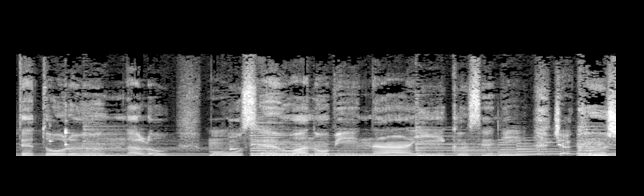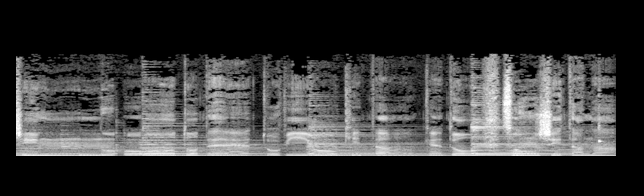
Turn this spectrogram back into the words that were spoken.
て取るんだろう。もう背は伸びないくせに着信の音で飛び起きたけど損したな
